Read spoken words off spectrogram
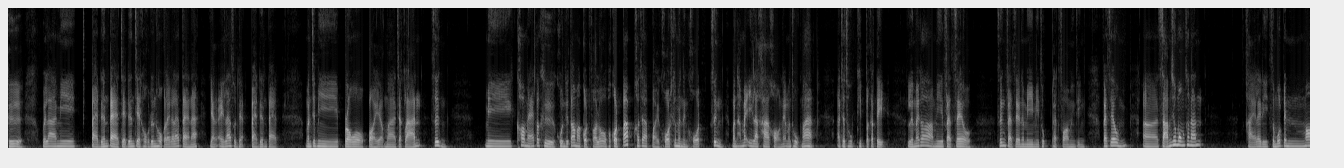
คือเวลามี 8 เดือน 8 7 เดือน 7 6 เดือน 6 อะไรก็แล้วแต่นะ อย่างไอ้ล่าสุดเนี่ย8เดือน 8 มันจะมีโปรปล่อยออกมาจากร้าน ซึ่ง มีข้อแม้ก็คือคุณจะต้องมากด follow พอกดปั๊บเขาจะปล่อยโค้ดขึ้นมาหนึ่งโค้ดซึ่งมันทำให้อีราคาของเนี่ยมันถูกมาก อาจจะถูกผิดปกติ หรือไม่ก็มี flash sale ซึ่ง flash sale มีมีทุกแพลตฟอร์มจริงๆ flash sale สามชั่วโมงเท่านั้น ขายอะไรดี สมมุติเป็นหม้อ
